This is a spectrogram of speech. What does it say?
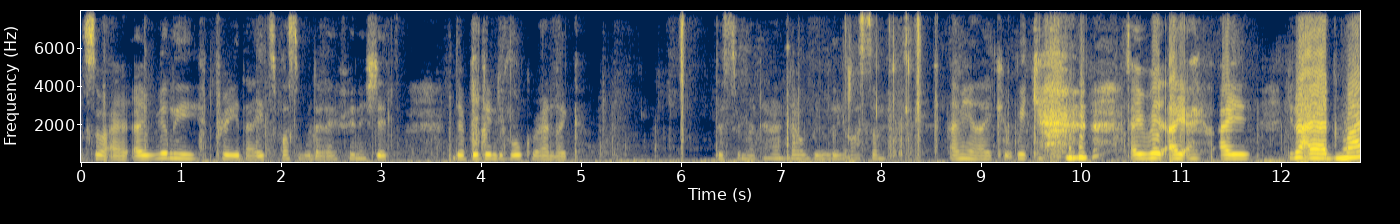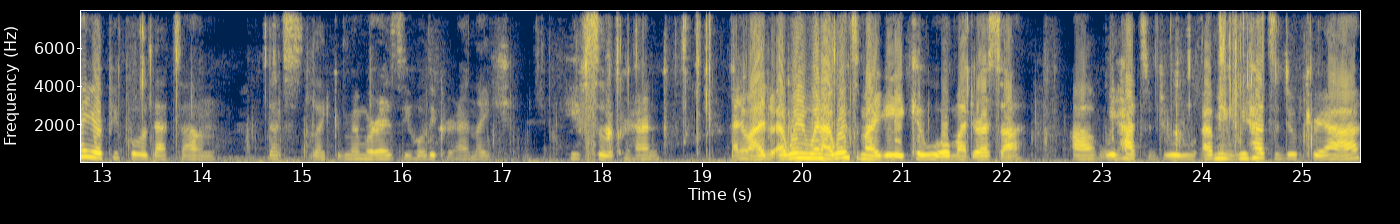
So I, I really pray that it's possible that I finish it. They're reading the whole Quran like this Ramadan. That would be really awesome. I mean, like we can. I really, I, I, I, you know, I admire people that um, that's like memorize the Holy Quran, like Hifzul Quran. I know I, I went when I went to my Lekewu or madrasa, uh, we had to do, I mean, we had to do Kriya,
